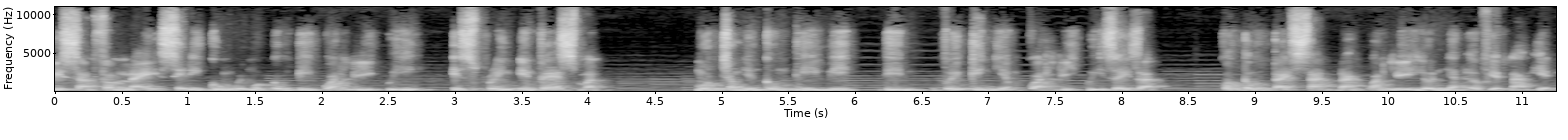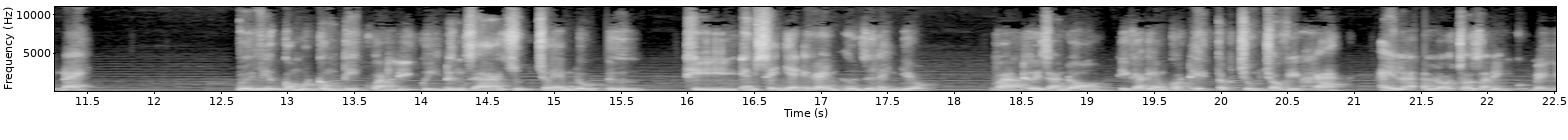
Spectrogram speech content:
vì sản phẩm này sẽ đi cùng với một công ty quản lý quỹ Spring Investment một trong những công ty uy tín với kinh nghiệm quản lý quỹ dày dặn, có tổng tài sản đang quản lý lớn nhất ở Việt Nam hiện nay. Với việc có một công ty quản lý quỹ đứng ra giúp cho em đầu tư thì em sẽ nhẹ gánh hơn rất là nhiều. và thời gian đó thì các em có thể tập trung cho việc khác hay là lo cho gia đình của mình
